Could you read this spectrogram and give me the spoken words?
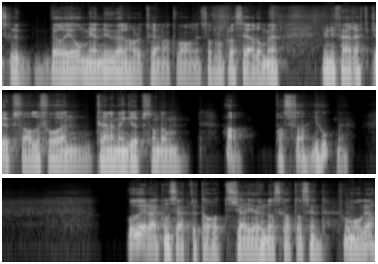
ska du börja om igen nu eller har du tränat vanligt? Så får du placera dem med ungefär rätt grupp så alla får en, träna med en grupp som de ja, passar ihop med. Och det är det här konceptet av att tjejer underskattar sin förmåga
